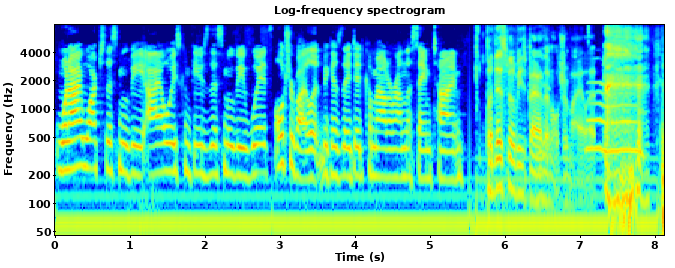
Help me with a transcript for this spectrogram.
when I watch this movie, I always confuse this movie with Ultraviolet because they did come out around the same time. But this movie's better than Ultraviolet.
